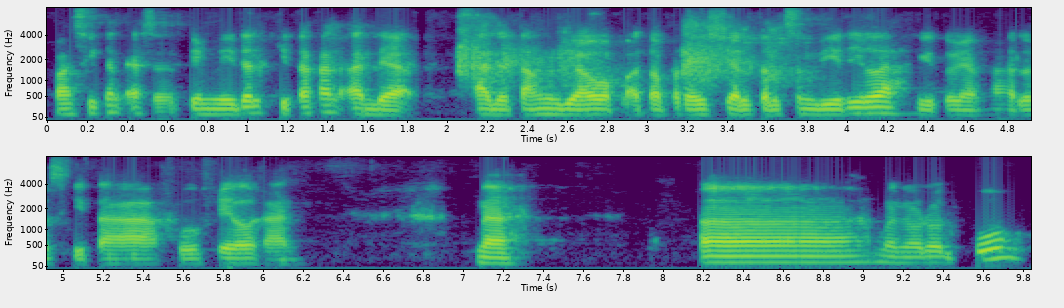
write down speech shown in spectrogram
pasti kan as a team leader kita kan ada ada tanggung jawab atau pressure tersendiri lah gitu yang harus kita fulfill kan. Nah, eh, menurutku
